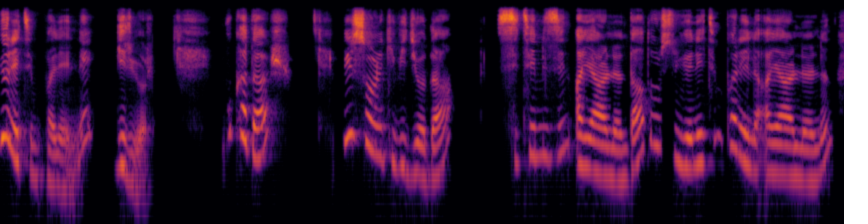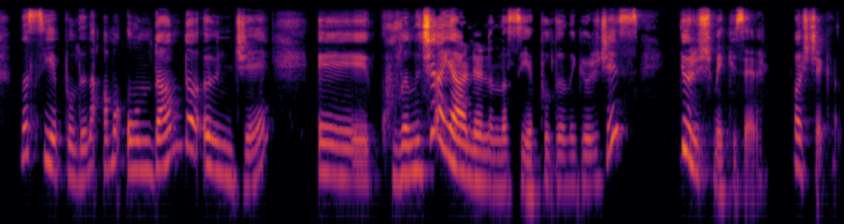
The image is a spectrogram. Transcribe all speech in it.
yönetim paneline giriyorum. Bu kadar. Bir sonraki videoda sitemizin ayarlarını, daha doğrusu yönetim paneli ayarlarının nasıl yapıldığını ama ondan da önce eee, kullanıcı ayarlarının nasıl yapıldığını göreceğiz. Görüşmek üzere. Hoşça kalın.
